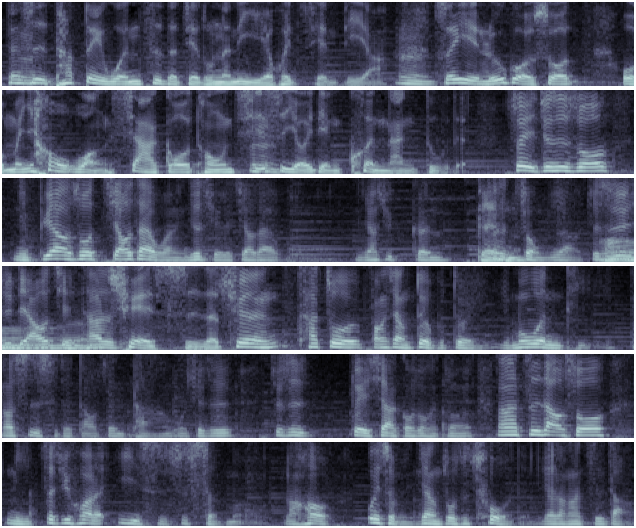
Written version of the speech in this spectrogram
但是他对文字的解读能力也会减低啊。嗯，所以如果说我们要往下沟通，其实有一点困难度的。所以就是说，你不要说交代完你就觉得交代完了，你要去跟，跟这很重要，就是去了解他的确实的确认他做方向对不对，有没有问题，要适时的导正他。我觉得就是对下沟通很重要，让他知道说你这句话的意思是什么，然后为什么你这样做是错的，要让他知道。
